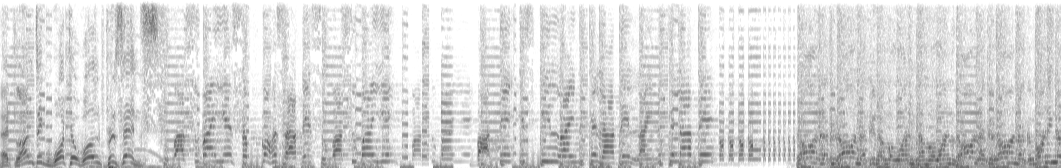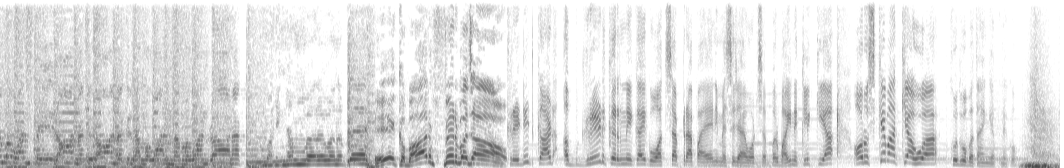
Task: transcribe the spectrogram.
Atlantic Water World presents सुबह सुबह ये सबको हंसा दे सुबह सुबह ये बातें इसकी लाइन पे ला दे लाइन पे ला दे Raunak Raunak number one number one Raunak Raunak morning number one पे Raunak Raunak number one number one Raunak morning number one पे एक बार फिर बजाओ। क्रेडिट कार्ड अपग्रेड करने का एक व्हाट्सएप ट्रैप आया यानी मैसेज आया व्हाट्सएप पर। भाई ने क्लिक किया और उसके बाद क्या हुआ? खुद वो बताएँगे अपने को।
